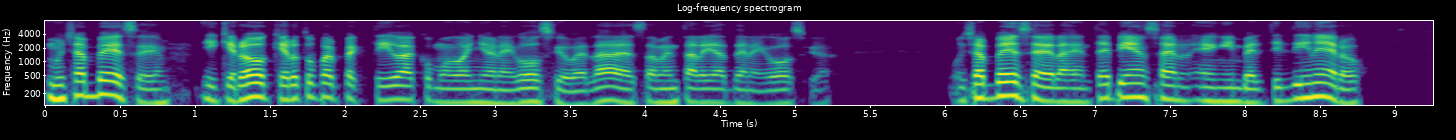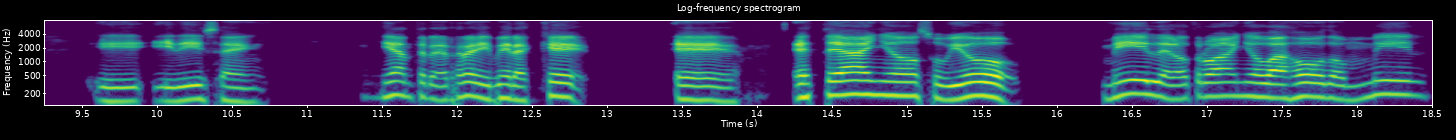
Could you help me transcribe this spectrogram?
muchas veces, y quiero, quiero tu perspectiva como dueño de negocio, ¿verdad? Esa mentalidad de negocio. Muchas veces la gente piensa en, invertir dinero y, y dicen, ya entre rey, mira, es que eh, este año subió mil, el otro año bajó dos mil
